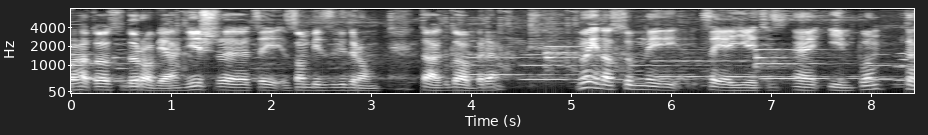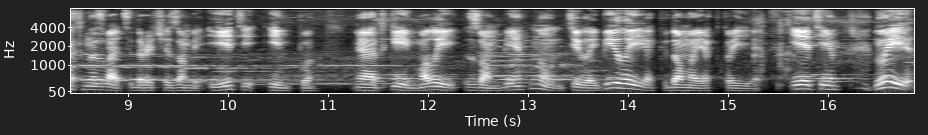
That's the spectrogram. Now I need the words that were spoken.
багато здоров'я, ніж цей зомбі з відром. Так, добре. Ну і наступний це є е, Імп. Так називається, до речі, зомбі Єті Імп. Е, такий малий зомбі, ну, цілий білий, як відомо, як то є в Єті. Ну і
